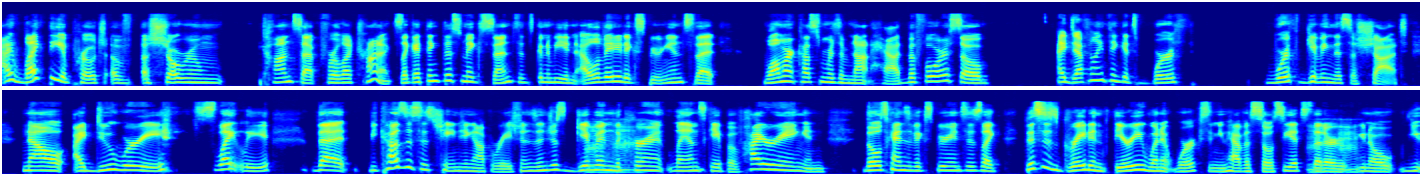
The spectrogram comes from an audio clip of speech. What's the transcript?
I like the approach of a showroom concept for electronics. Like I think this makes sense. It's going to be an elevated experience that Walmart customers have not had before. So I definitely think it's worth worth giving this a shot. Now, I do worry slightly that because this is changing operations and just given mm-hmm. the current landscape of hiring and those kinds of experiences like this is great in theory when it works and you have associates that mm-hmm. are you know you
